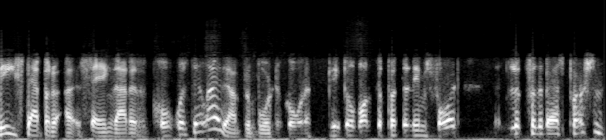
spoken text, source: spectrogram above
Me stepping, uh, saying that as a quote was to allow the Antrim board to go, and if people want to put their names forward, look for the best person.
